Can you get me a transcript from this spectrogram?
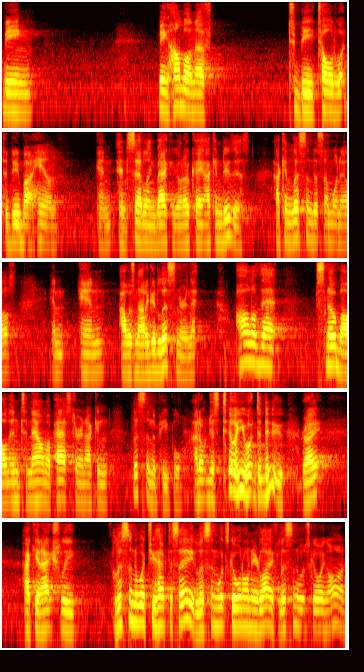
being, being humble enough to be told what to do by him and, and settling back and going, okay, I can do this. I can listen to someone else. And, and I was not a good listener. And that, all of that snowballed into now I'm a pastor and I can listen to people. I don't just tell you what to do, right? I can actually listen to what you have to say, listen to what's going on in your life, listen to what's going on.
